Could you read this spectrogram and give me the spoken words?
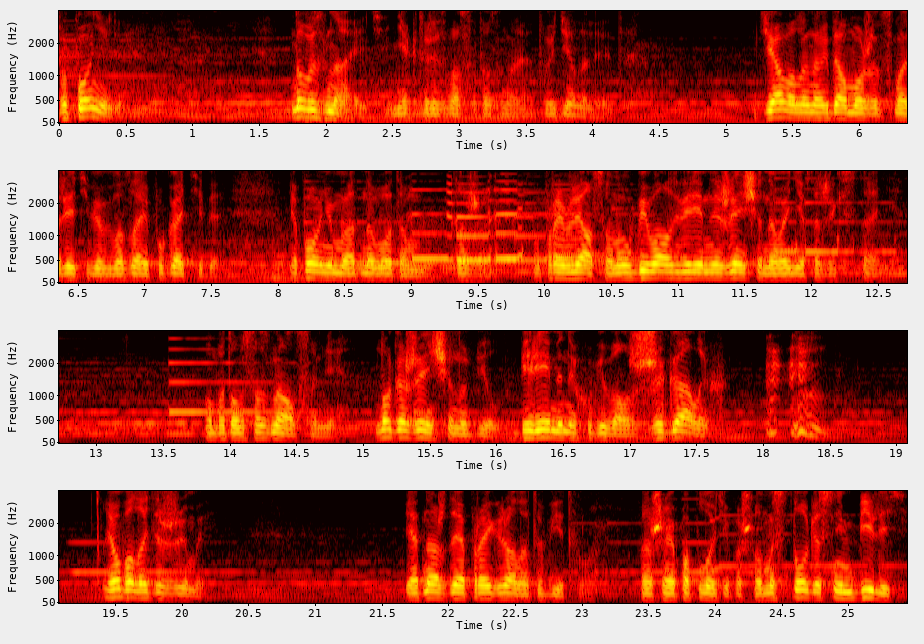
Вы поняли? Но вы знаете, некоторые из вас это знают, вы делали это. Дьявол иногда может смотреть тебе в глаза и пугать тебя. Я помню, мы одного там тоже он проявлялся. Он убивал беременных женщин на войне в Таджикистане. Он потом сознался мне. Много женщин убил, беременных убивал, сжигал их. И он был одержимый. И однажды я проиграл эту битву, потому что я по плоти пошел. Мы долго с ним бились,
